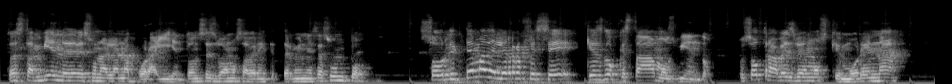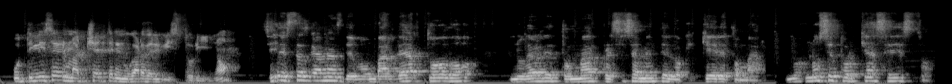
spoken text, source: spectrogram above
entonces también me debes una lana por ahí, entonces vamos a ver en qué termina ese asunto. Sobre el tema del RFC, ¿qué es lo que estábamos viendo? Pues otra vez vemos que Morena utiliza el machete en lugar del bisturí, ¿no? Sí, estas ganas de bombardear todo en lugar de tomar precisamente lo que quiere tomar. No, no sé por qué hace esto.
